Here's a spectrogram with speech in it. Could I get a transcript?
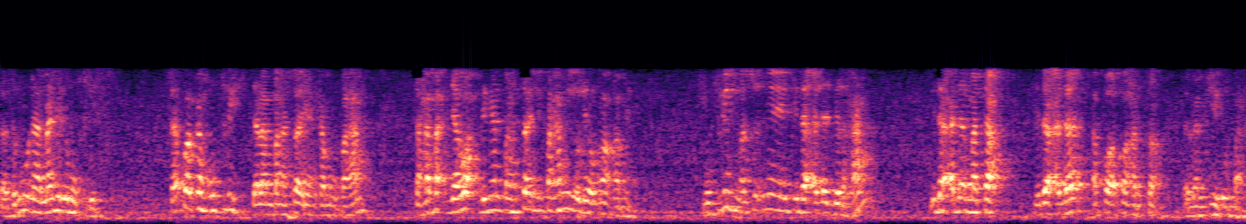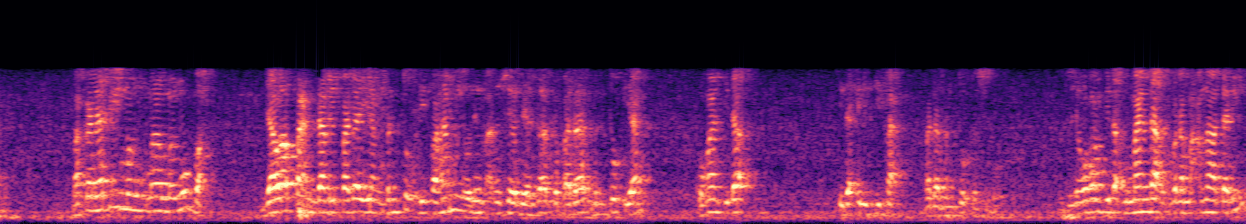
atadruna man al-muflis? Siapakah muflis dalam bahasa yang kamu faham? Sahabat jawab dengan bahasa yang dipahami oleh orang ramai. Muflis maksudnya yang tidak ada dirham, tidak ada mata, tidak ada apa-apa harta dalam kehidupan. Maka Nabi mengubah jawapan daripada yang bentuk dipahami oleh manusia biasa kepada bentuk yang orang tidak tidak iltifat pada bentuk tersebut. Maksudnya orang tidak memandang kepada makna tadi,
